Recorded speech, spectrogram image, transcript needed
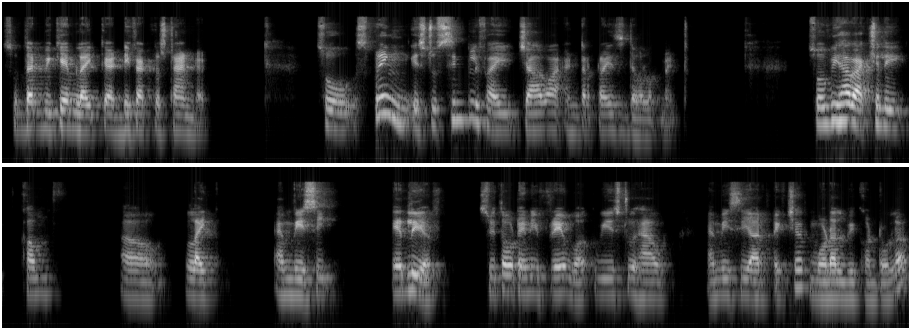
So that became like a de facto standard. So Spring is to simplify Java enterprise development. So we have actually come uh, like MVC earlier. So without any framework, we used to have MVC architecture, model view controller.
